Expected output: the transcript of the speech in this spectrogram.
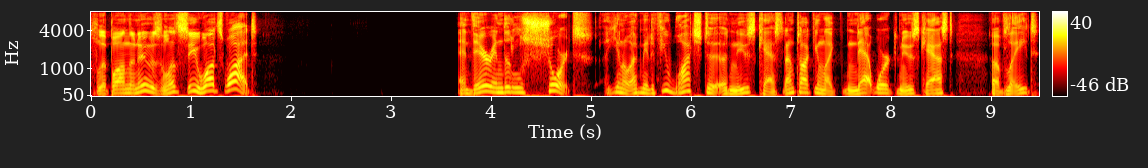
flip on the news and let's see what's what. And they're in little shorts. you know, I mean, if you watched a, newscast, and I'm talking like network newscast of late,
